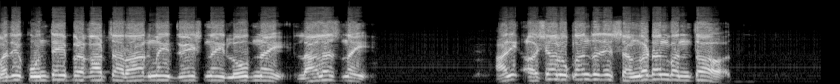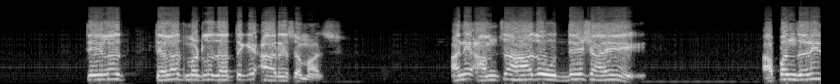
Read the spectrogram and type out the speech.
मध्ये कोणत्याही प्रकारचा राग नाही द्वेष नाही लोभ नाही लालच नाही आणि अशा लोकांचं जे संघटन बनतं त्याला त्यालाच म्हटलं जातं की आर्य समाज. आणि आमचा हा जो उद्देश आहे आपण जरी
